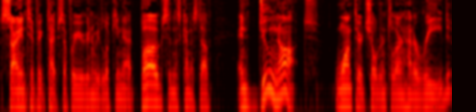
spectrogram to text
scientific type stuff where you're going to be looking at bugs and this kind of stuff, and do not want their children to learn how to read.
